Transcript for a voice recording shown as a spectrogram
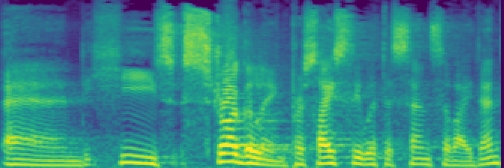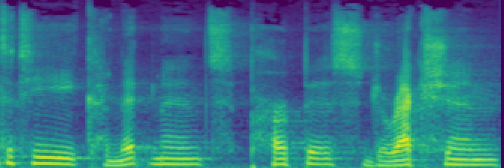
And he's struggling precisely with the sense of identity, commitment, purpose, direction.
